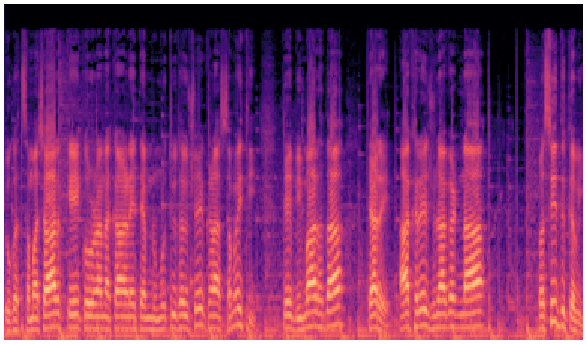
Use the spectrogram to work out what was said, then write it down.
દુઃખદ સમાચાર કે કોરોનાના કારણે તેમનું મૃત્યુ થયું છે. ઘણા સમયથી તે બીમાર હતા. ત્યારે આખરે જૂનાગઢના પ્રસિદ્ધ કવિ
